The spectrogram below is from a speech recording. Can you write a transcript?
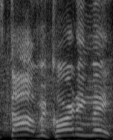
Stop recording me!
